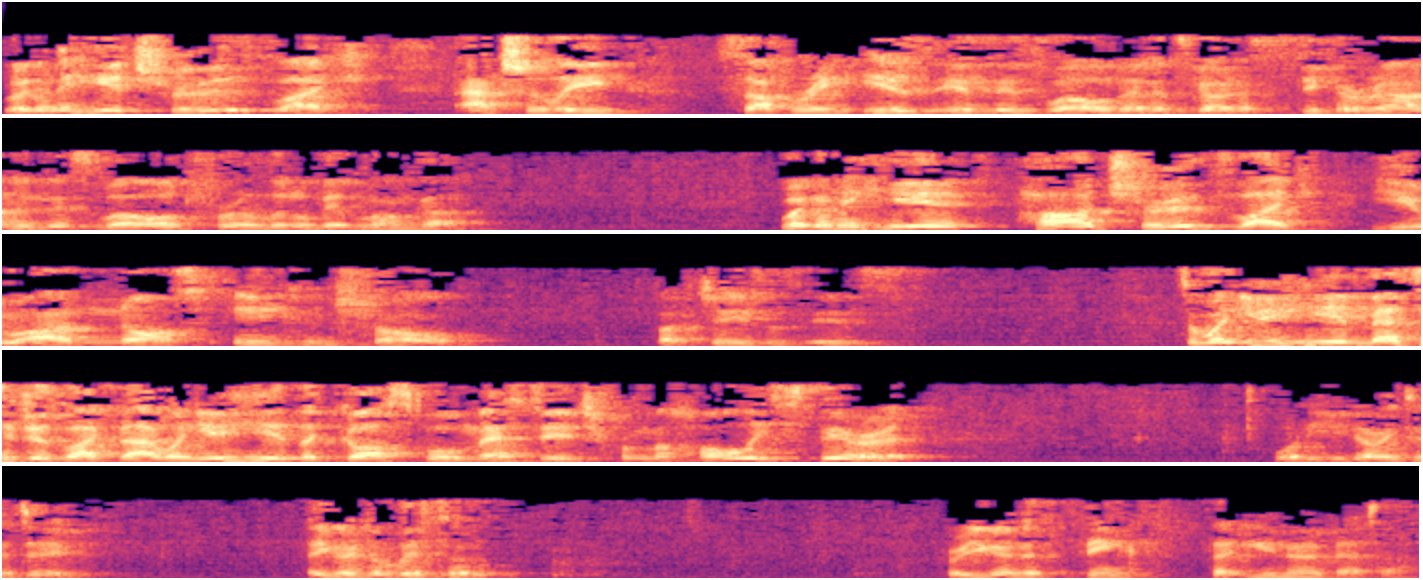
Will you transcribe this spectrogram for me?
We're going to hear truths like, actually, suffering is in this world and it's going to stick around in this world for a little bit longer. We're going to hear hard truths like, you are not in control, but Jesus is. So when you hear messages like that, when you hear the gospel message from the Holy Spirit, what are you going to do? Are you going to listen? Or are you going to think that you know better?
